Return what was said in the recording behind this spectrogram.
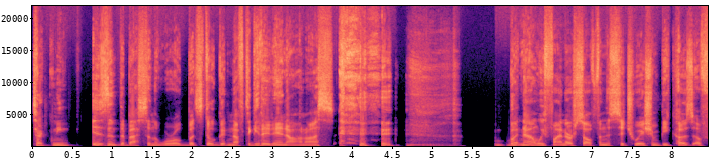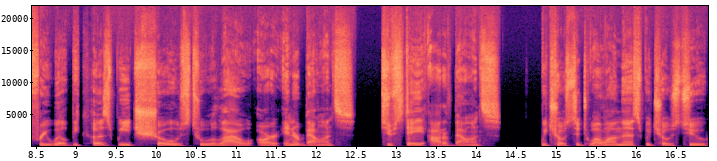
Technique isn't the best in the world, but still good enough to get it in on us. But now we find ourselves in this situation because of free will, because we chose to allow our inner balance to stay out of balance. We chose to dwell on this. We chose to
